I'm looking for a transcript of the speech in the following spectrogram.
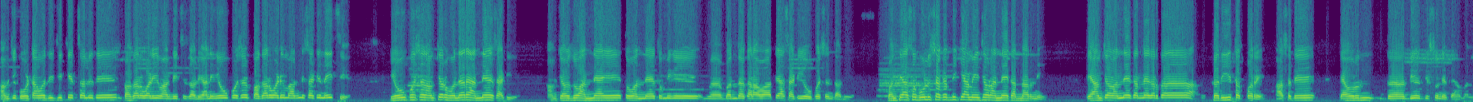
आमची कोर्टामध्ये जी केस चालू आहे ते पगारवाढी मागणीची चालू आहे. आणि हे उपोषण पगारवाढी मागणीसाठी नाहीच आहे. हे उपोषण आमच्यावर होणाऱ्या अन्यायासाठी आमच्यावर जो अन्याय आहे तो अन्याय तुम्ही बंद करावा. त्यासाठी हे उपोषण चालू आहे. पण ते असं बोलू शकत नाही की आम्ही यांच्यावर अन्याय करणार नाही. ते आमच्यावर अन्याय करण्याकरता कधीही तत्पर आहे. असं ते त्यावरून दिसून येते आम्हाला.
